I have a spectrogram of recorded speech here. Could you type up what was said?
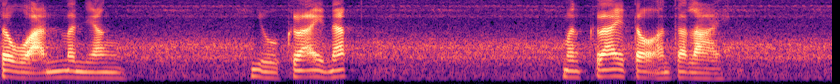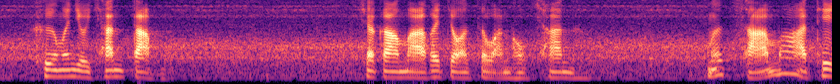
สวรรค์มันยังอยู่ใกล้นัก มันใกล้ต่ออันตราย คือมันอยู่ชั้นต่ำ ชะกามาพระจรสวรรค์หกชั้น มันสามารถที่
